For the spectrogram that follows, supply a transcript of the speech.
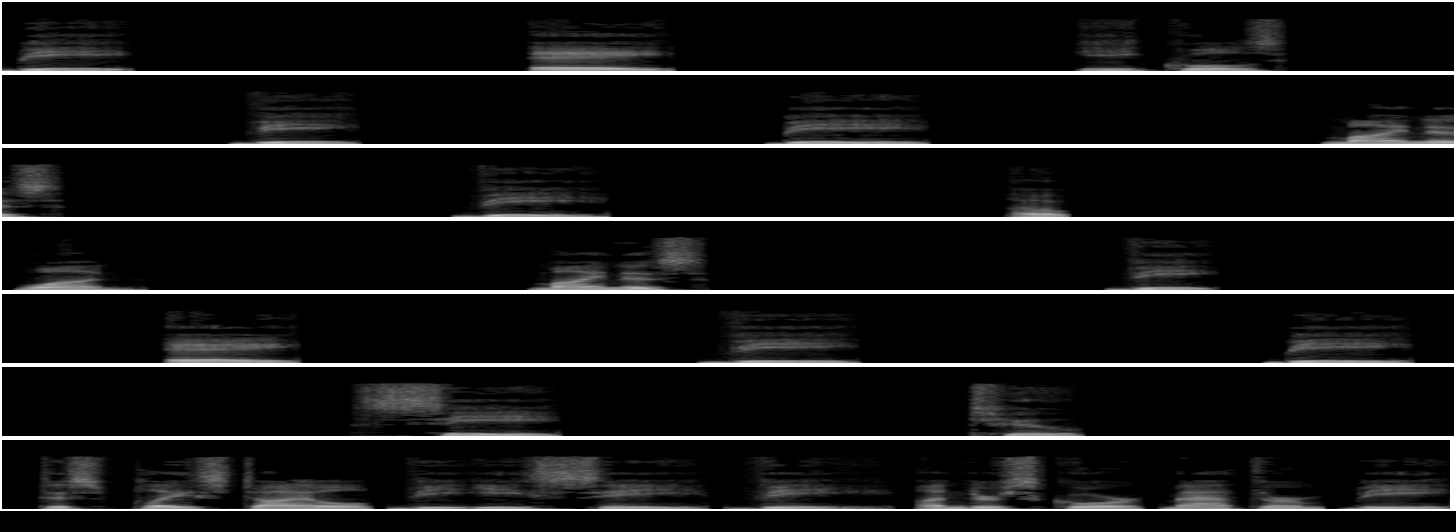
b a equals v b minus v o 1 minus v a v B C two Display style VEC V underscore mathrm B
